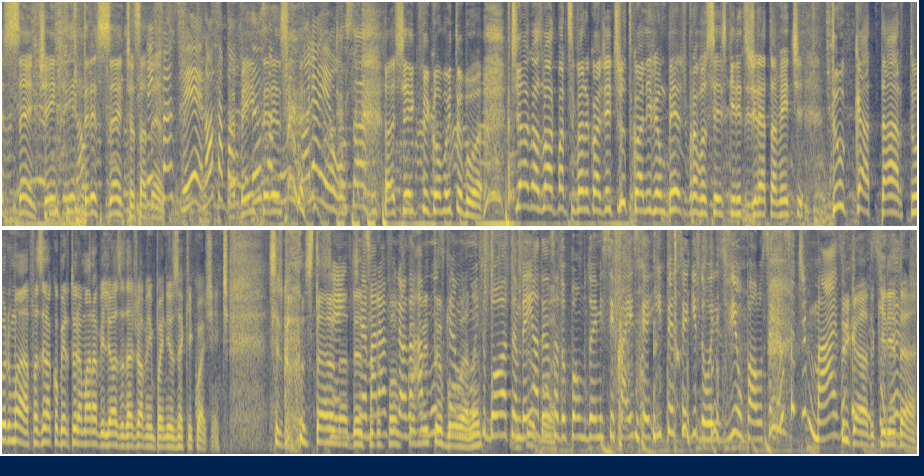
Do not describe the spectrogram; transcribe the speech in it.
Interessante, hein? Interessante essa Tem que dança. fazer. Nossa, Paulo, É bem você dança interessante. muito. Olha eu. Achei que ficou muito boa. Tiago Asmar participando com a gente junto com a Lívia. Um beijo pra vocês, queridos, diretamente do Catar. Turma, fazendo a cobertura maravilhosa da Jovem Pan News aqui com a gente. Vocês gostaram da Gente, dança é maravilhosa. do pombo? Ficou A muito música boa, é muito né? boa também. Muito a dança boa. do pombo do MC Faísca e perseguidores, viu, Paulo? Você dança demais. Obrigado, querida.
